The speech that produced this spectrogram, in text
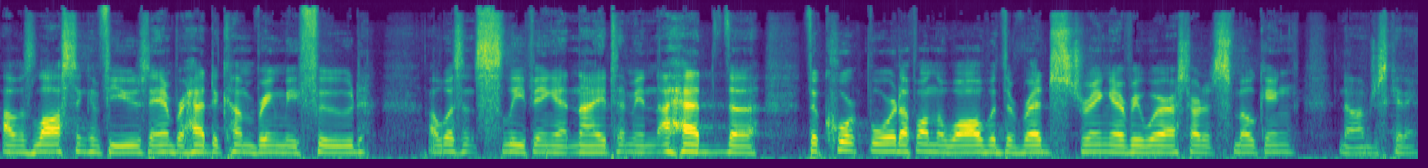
I was lost and confused. Amber had to come bring me food. I wasn't sleeping at night. I mean, I had the the cork board up on the wall with the red string everywhere. I started smoking. No, I'm just kidding.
